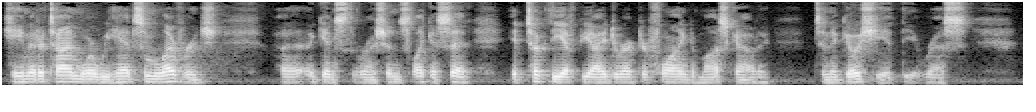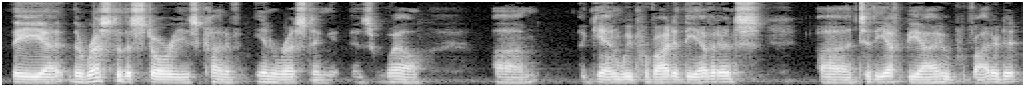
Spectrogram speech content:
came at a time where we had some leverage uh, against the Russians. Like I said, it took the FBI director flying to Moscow to, to negotiate the arrests. The, uh, the rest of the story is kind of interesting as well. Um, again, we provided the evidence uh, to the FBI, who provided it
